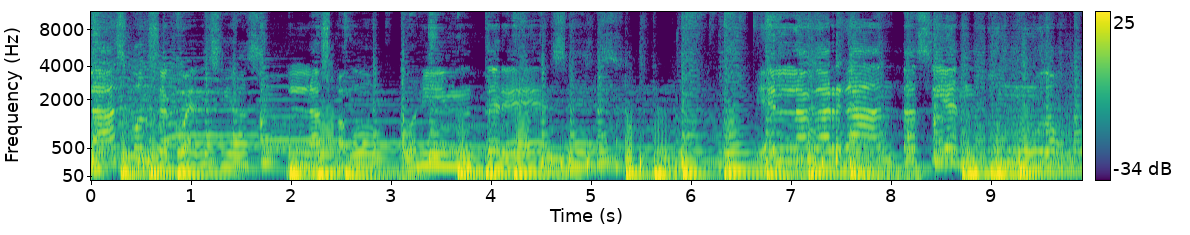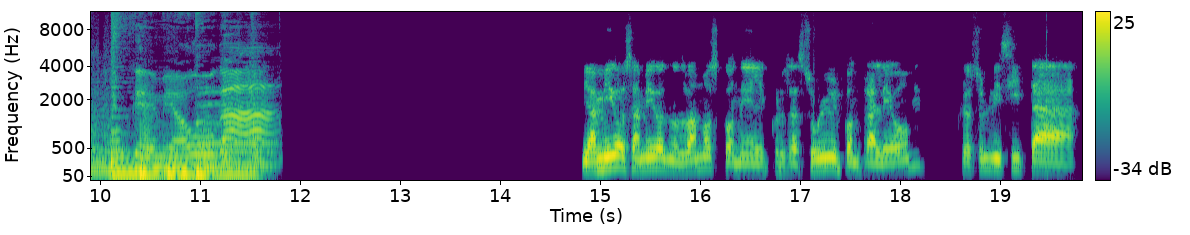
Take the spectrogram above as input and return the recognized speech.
las consecuencias las pagó con intereses. Y amigos, amigos, nos vamos con el Cruz Azul contra León. Cruz Azul visita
